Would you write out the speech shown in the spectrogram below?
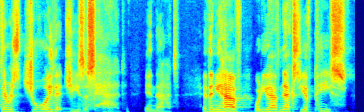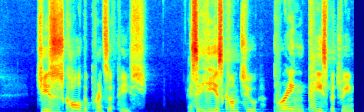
There is joy that Jesus had in that. And then you have, what do you have next? You have peace. Jesus is called the Prince of Peace. You see, he has come to bring peace between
